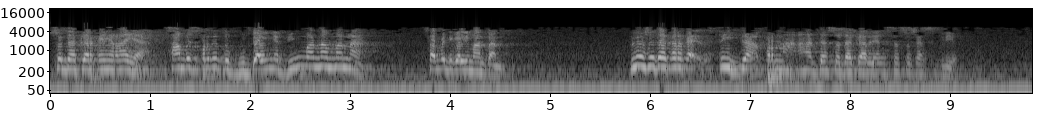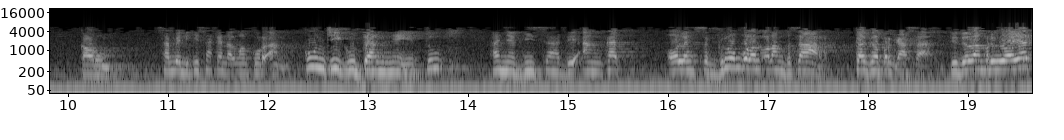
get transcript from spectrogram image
Saudagar kaya raya, sampai seperti itu gudangnya di mana-mana sampai di Kalimantan. Beliau saudagar kayak tidak pernah ada saudagar yang sesukses beliau. Karun sampai dikisahkan dalam Al-Quran. Kunci gudangnya itu hanya bisa diangkat oleh segerombolan orang besar, gagah perkasa. Di dalam riwayat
